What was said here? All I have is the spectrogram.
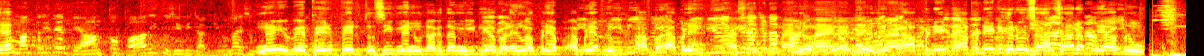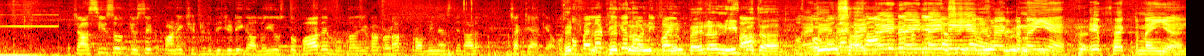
ਮੰਤਰੀ ਦੇ ਬਿਆਨ ਤੋਂ ਬਾਅਦ ਹੀ ਤੁਸੀਂ ਵੀ ਜਾਗੇ ਹੋ ਨਾ ਇਸ ਨਹੀਂ ਵੇ ਫਿਰ ਫਿਰ ਤੁਸੀਂ ਮੈਨੂੰ ਲੱਗਦਾ ਮੀਡੀਆ ਵਾਲਿਆਂ ਨੂੰ ਆਪਣੇ ਆਪ- ਆਪਣੇ ਆਪ ਨੂੰ ਆਪ- ਆਪਣੇ BBMP ਦਾ ਜਿਹੜਾ ਪਾਣੀ ਅਪਡੇਟ ਅਪਡੇਟ ਕਰੋ ਸਾਰ ਸਾਰ ਆਪਣੇ ਆਪ ਨੂੰ। 8500 ਕਿਊਸੈਕ ਪਾਣੀ ਛੱਡਣ ਦੀ ਜਿਹੜੀ ਗੱਲ ਹੋਈ ਉਸ ਤੋਂ ਬਾਅਦ ਇਹ ਮੁੱਦਾ ਜਿਹੜਾ ਬੜਾ ਪ੍ਰੋਮੀਨੈਂਸ ਦੇ ਨਾਲ ਚੱਕਿਆ ਗਿਆ। ਉਸ ਫਿਰ ਤੋਂ ਪਹਿਲਾਂ ਫਿਰ ਠੀਕ ਹੈ ਤੁਹਾਨੂੰ ਤੁਹਾਡੀ ਤੁਹਾਨੂੰ ਪਹਿਲਾਂ ਨਹੀਂ ਪਤਾ। ਦੋ ਸਾਲ ਨਹੀਂ ਨਹੀਂ ਨਹੀਂ ਇਹ ਫੈਕਟ ਨਹੀਂ ਹੈ। ਇਹ ਫੈਕਟ ਨਹੀਂ ਹੈ।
